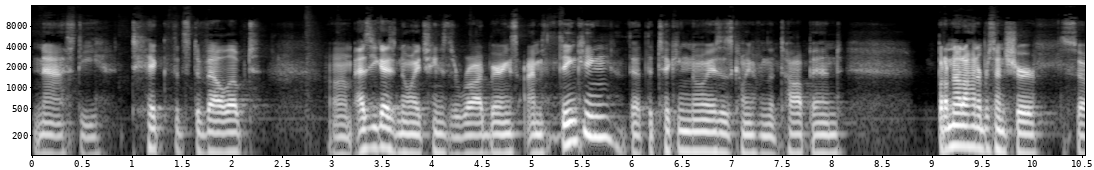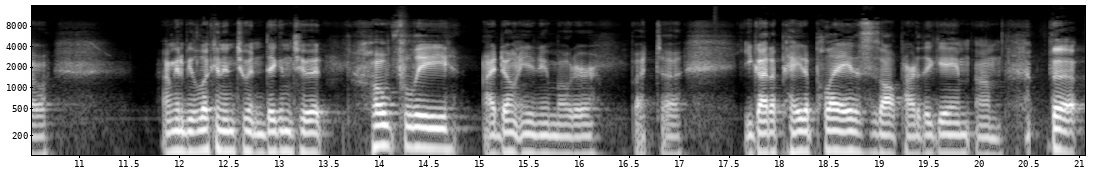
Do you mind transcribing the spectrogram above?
nasty tick that's developed. Um, as you guys know, I changed the rod bearings. I'm thinking that the ticking noise is coming from the top end, but I'm not 100% sure. So I'm going to be looking into it and digging into it. Hopefully, I don't need a new motor, but uh, you got to pay to play. This is all part of the game. Um, the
